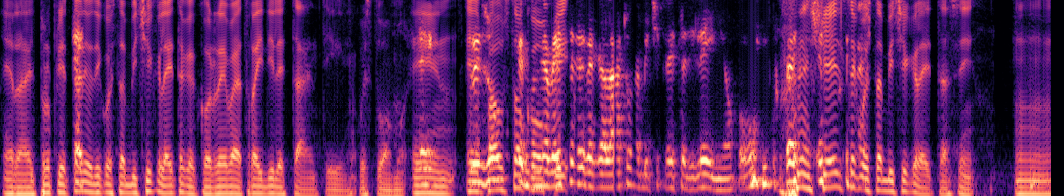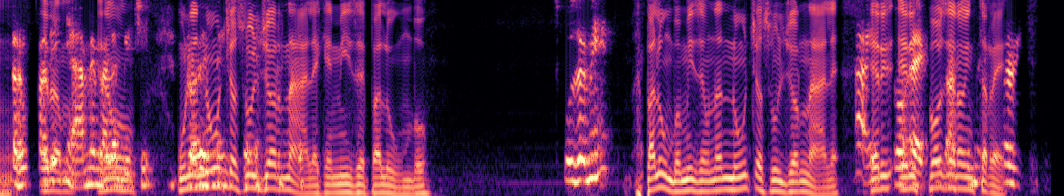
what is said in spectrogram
era il proprietario eh. di questa bicicletta che correva tra i dilettanti, quest'uomo. E, eh, e Fausto che Coppi... non gli avesse regalato una bicicletta di legno comunque. Scelse questa bicicletta, sì. Mm, era un falegname, era, ma era la bici... Un, un annuncio sul giornale che mise Palumbo. Scusami? Palumbo mise un annuncio sul giornale ah, ecco, e, ecco, risposero ecco, in tre. Bravissimo.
